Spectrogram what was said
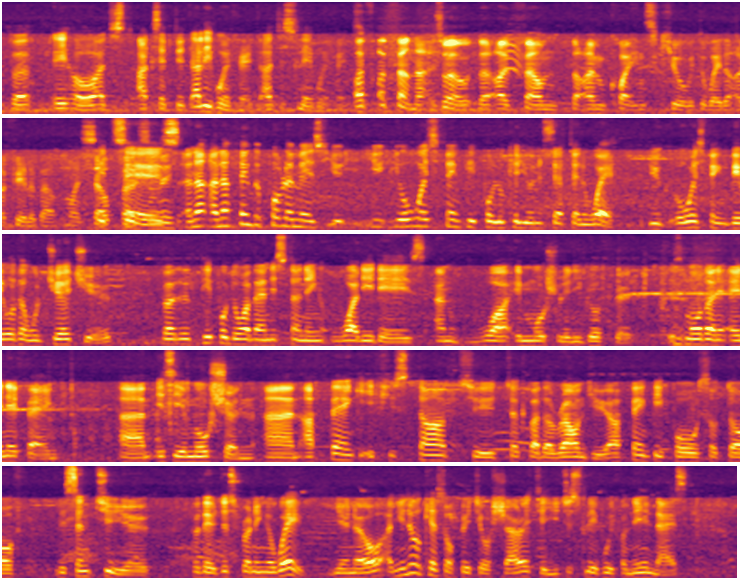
But, hey ho, I just accept it. I live with it. I just live with it. I've, I've found that as well. That I've found that I'm quite insecure with the way that I feel about myself It personally. is, and I, and I think the problem is you, you, you always think people look at you in a certain way. You always think the other will judge you, but the people don't have the understanding what it is and what emotionally you go through. It's more than anything. Um, it's the emotion, and I think if you start to talk about around you, I think people sort of listen to you, but they're just running away, you know. And you know, case of pity or charity, you just live with an illness,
